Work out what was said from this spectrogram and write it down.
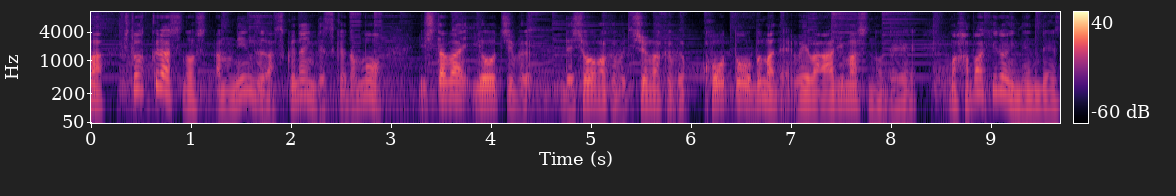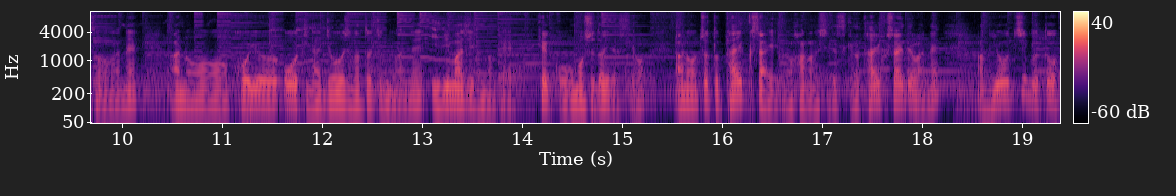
まあ、1クラスのあの人数は少ないんですけども下は幼稚部で小学部中学部高等部まで上はありますので、まあ、幅広い年齢層がね、あのー、こういう大きな行事の時にはね入り混じるので結構面白いですよ。あのちょっと体育祭の話ですけど体育祭ではねあの幼稚部と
